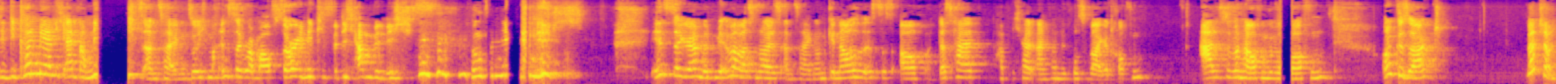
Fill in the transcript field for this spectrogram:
Die, die können mir ja nicht einfach nichts anzeigen. So, ich mache Instagram auf, sorry Niki, für dich haben wir nichts. Funktioniert ja nicht. Instagram wird mir immer was Neues anzeigen. Und genauso ist es auch. Und deshalb habe ich halt einfach eine große Wahl getroffen, alles über den Haufen geworfen und gesagt, wird schon.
